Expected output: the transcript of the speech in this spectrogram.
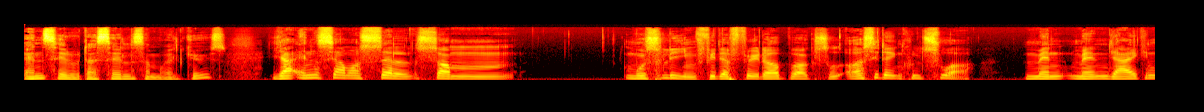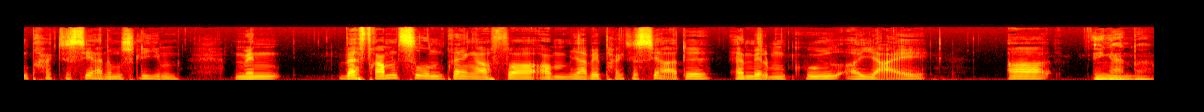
Anser du dig selv som religiøs? Jeg anser mig selv som muslim, fordi jeg er født og opvokset, også i den kultur. Men, men jeg er ikke en praktiserende muslim. Men hvad fremtiden bringer for, om jeg vil praktisere det, er mellem Gud og jeg, og Ingen andre.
